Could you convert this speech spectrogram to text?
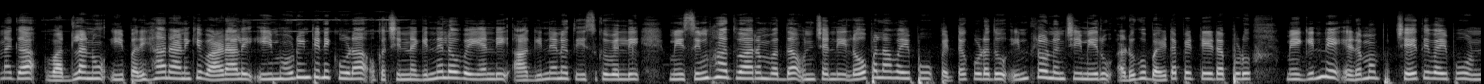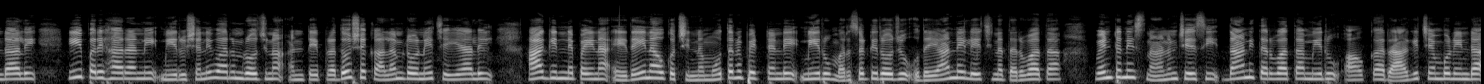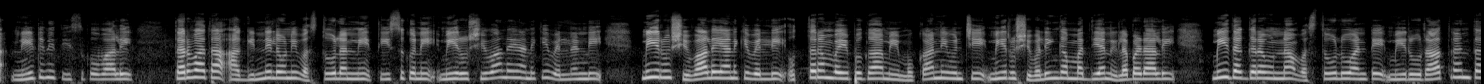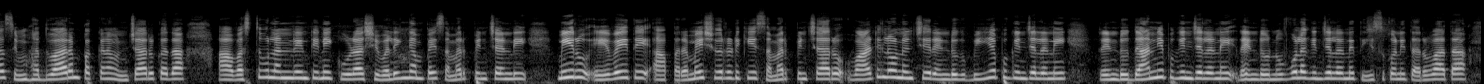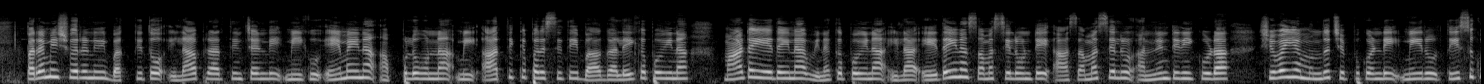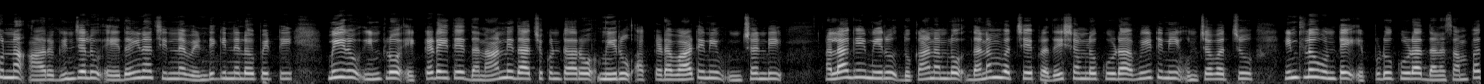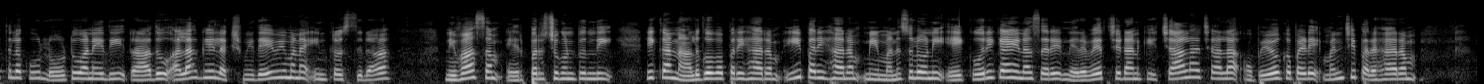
అనగా వడ్లను ఈ పరిహారానికి వాడాలి. ఈ మూడింటిని కూడా ఒక చిన్న గిన్నెలో వేయండి. ఆ గిన్నెను తీసుకువెళ్ళి మీ సింహద్వారం వద్ద ఉంచండి. లోపల వైపు పెట్టకూడదు. ఇంట్లో నుంచి మీరు అడుగు బయట పెట్టేటప్పుడు మీ గిన్నె ఎడమ చేతి వైపు ఉండాలి. ఈ పరిహారాన్ని మీరు శనివారం రోజున అంటే ప్రదోష కాలంలోనే చేయాలి. ఆ గిన్నె పైన ఏదైనా ఒక చిన్న మూతను పెట్టండి. మీరు మరుసటి రోజు ఉదయాన్నే లేచిన తర్వాత వెంటనే స్నానం చేసి దాని తర్వాత మీరు ఆ ఒక రాగి చెంబు నిండా నీటిని తీసుకోవాలి. తర్వాత ఆ గిన్నెలోని వస్తువులన్నీ తీసుకుని మీరు శివాలయానికి వెళ్ళండి. మీరు శివాలయానికి వెళ్ళి ఉత్తరం వైపుగా మీ ముఖాన్ని ఉంచి మీరు శివలింగం మధ్య నిలబడాలి. మీ దగ్గర ఉన్న వస్తువులు అంటే మీరు రాత్రంతా సింహద్వారం పక్కన ఉంచారు కదా ఆ వస్తువులన్నింటినీ కూడా శివలింగంపై సమర్పించండి. మీరు ఏవైతే ఆ పరమేశ్వరుడికి సమర్పించారో వాటిలో నుంచి రెండు బియ్యపు గింజలని రెండు ధాన్యపు గింజలని రెండు నువ్వుల గింజలని తీసుకొని తర్వాత పరమేశ్వరుని భక్తితో ఇలా ప్రార్థించండి. మీకు ఏమైనా అప్పులు ఉన్నా మీ ఆర్థిక పరిస్థితి బాగా లేకపోయినా మాట ఏదైనా వినకపోయినా ఇలా ఏదైనా సమస్యలు ఉంటే ఆ సమస్యలు అన్నింటినీ కూడా శివయ్య ముందు చెప్పుకోండి. మీరు తీసుకున్న ఆరు గింజలు ఏదైనా చిన్న వెండి గిన్నెలో పెట్టి మీరు ఇంట్లో ఎక్కడైతే ధనాన్ని దాచుకుంటారో మీరు అక్కడ వాటిని ఉంచండి. అలాగే మీరు దుకాణంలో ధనం వచ్చే ప్రదేశంలో కూడా వీటిని ఉంచవచ్చు. ఇంట్లో ఉంటే ఎప్పుడూ కూడా ధన సంపత్తులకు లోటు అనేది రాదు. అలాగే లక్ష్మీదేవి మన ఇంట్లో స్థిర నివాసం ఏర్పరచుకుంటుంది. ఇక నాలుగవ పరిహారం. ఈ పరిహారం మీ మనసులోని ఏ కోరిక అయినా సరే నెరవేర్చడానికి చాలా చాలా ఉపయోగపడే మంచి పరిహారం.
